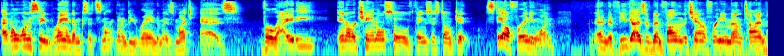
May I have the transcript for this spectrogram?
I don't want to say random because it's not going to be random as much as variety in our channel so things just don't get stale for anyone. And if you guys have been following the channel for any amount of time,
